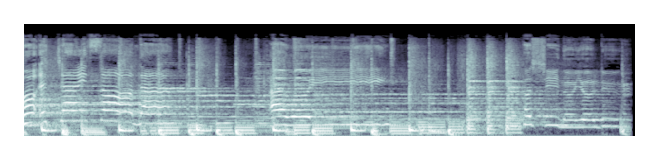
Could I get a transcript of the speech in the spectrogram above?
あおいほしのよる星の夜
